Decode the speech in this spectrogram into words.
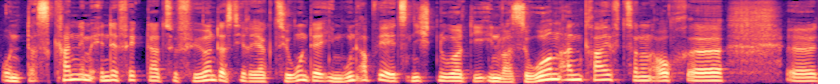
Und das kann im Endeffekt dazu führen, dass die Reaktion der Immunabwehr jetzt nicht nur die Invasoren angreift, sondern auch äh, äh,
